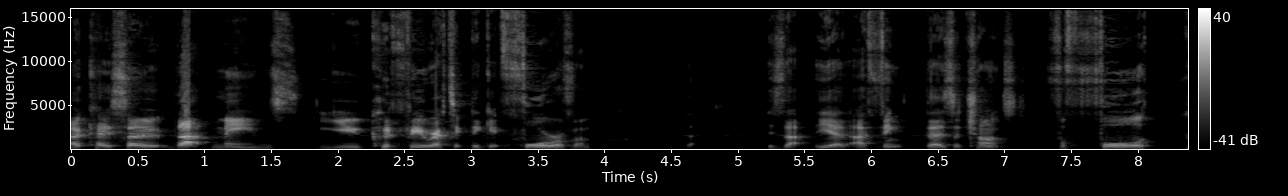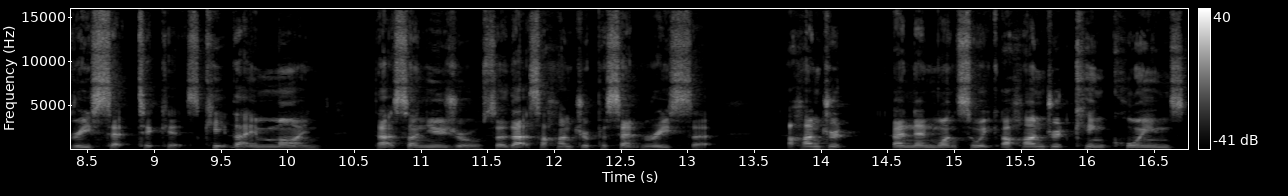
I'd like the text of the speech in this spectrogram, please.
Okay, so that means you could theoretically get four of them. Is that yeah? I think there's a chance for four reset tickets. Keep that in mind. That's unusual. So that's a hundred percent reset. A hundred and then once a week, a hundred king coins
